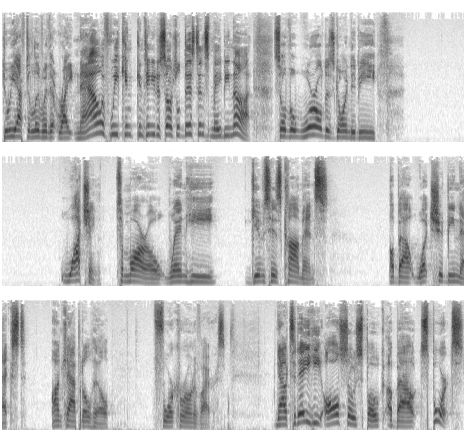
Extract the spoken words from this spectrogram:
Do we have to live with it right now if we can continue to social distance? Maybe not. So the world is going to be watching tomorrow when he gives his comments about what should be next on Capitol Hill for coronavirus. Now, today he also spoke about sports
